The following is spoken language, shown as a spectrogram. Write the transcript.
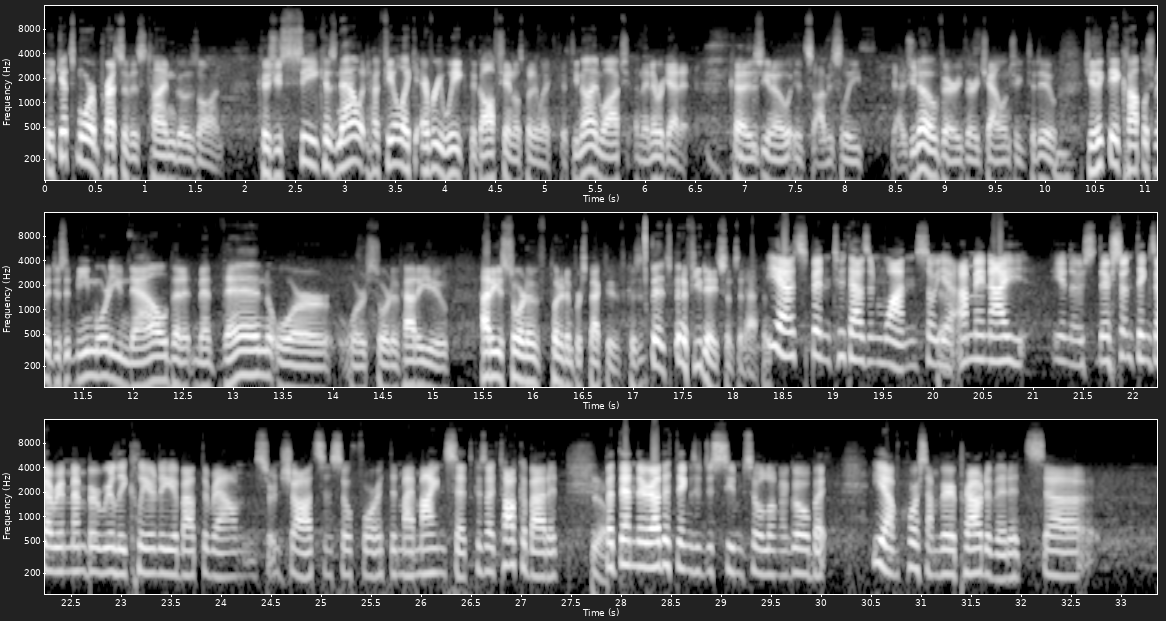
it gets more impressive as time goes on. Because you see, because now it, I feel like every week the Golf Channel is putting like 59 watch, and they never get it, because you know it's obviously, as you know, very very challenging to do. Mm-hmm. Do you think the accomplishment does it mean more to you now than it meant then, or or sort of how do you how do you sort of put it in perspective? Because it's been it's been a few days since it happened. Yeah, it's been 2001. So Yeah. yeah, I mean, I you know, there's certain things I remember really clearly about the round, certain shots and so forth, and my mindset because I talk about it. Yeah. But then there are other things that just seem so long ago. But yeah, of course, I'm very proud of it. It's uh,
